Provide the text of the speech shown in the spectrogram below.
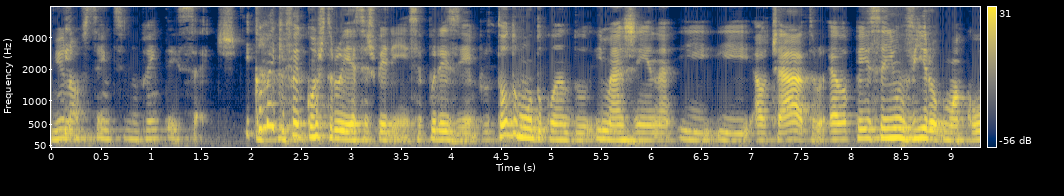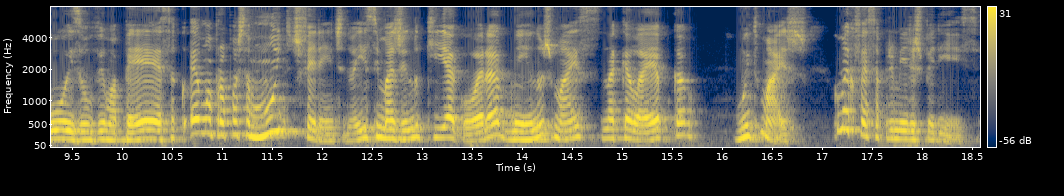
1997. E como é que foi construir essa experiência? Por exemplo, todo mundo quando imagina ir, ir ao teatro, ela pensa em ouvir alguma coisa, ouvir uma peça. É uma proposta muito diferente, não é isso? Imagino que agora menos, mas naquela época muito mais. Como é que foi essa primeira experiência?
